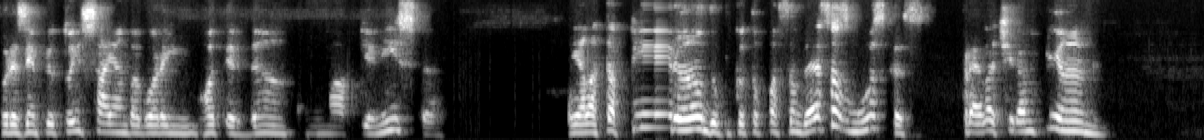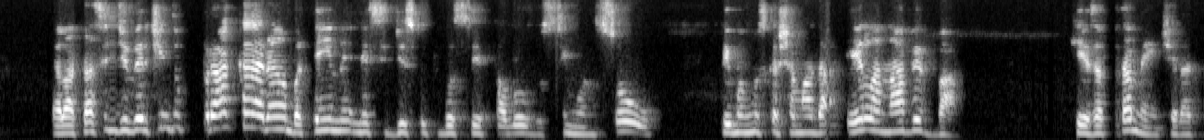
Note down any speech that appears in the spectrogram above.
por exemplo, eu estou ensaiando agora em Roterdã com uma pianista E ela tá pirando, porque eu tô passando essas músicas para ela tirar no piano. Ela tá se divertindo pra caramba. Tem nesse disco que você falou do Simon Soul, tem uma música chamada Ela Navevá, que exatamente era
